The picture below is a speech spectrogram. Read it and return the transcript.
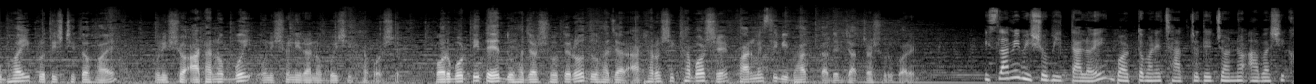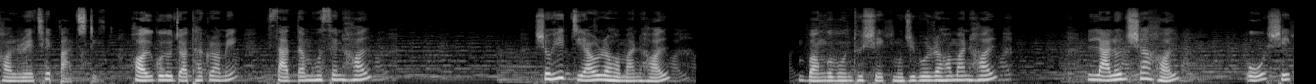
উভয়ই প্রতিষ্ঠিত হয় উনিশশো আটানব্বই, উনিশশো নিরানব্বই শিক্ষাবর্ষে। পরবর্তীতে দু হাজার সতেরো দু আঠারো শিক্ষাবর্ষে ফার্মেসি বিভাগ তাদের যাত্রা শুরু করে। ইসলামী বিশ্ববিদ্যালয়ে বর্তমানে ছাত্রদের জন্য আবাসিক হল রয়েছে পাঁচটি। হলগুলো যথাক্রমে সাদ্দাম হোসেন হল, শহীদ জিয়াউর রহমান হল, বঙ্গবন্ধু শেখ মুজিবুর রহমান হল, লালন শাহ হল ও শেখ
